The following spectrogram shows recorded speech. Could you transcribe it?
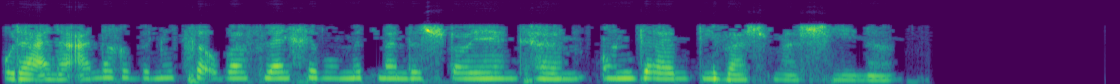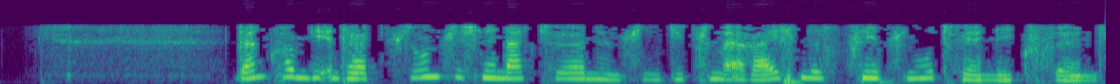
oder eine andere Benutzeroberfläche, womit man das steuern kann und dann die Waschmaschine. Dann kommen die Interaktionen zwischen den Akteuren hinzu, die zum Erreichen des Ziels notwendig sind.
